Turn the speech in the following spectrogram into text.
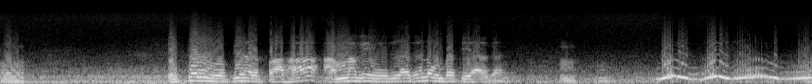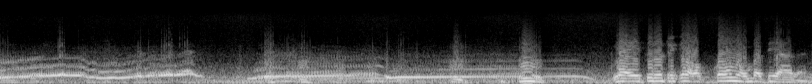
ඔව් එතන රුපියල් පහ අම්මගෙන් ඉල්ලගෙන උඹ තියාගන්න. නෑ ඊටු ටික ඔක්කොම උඹ තියාගන්න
